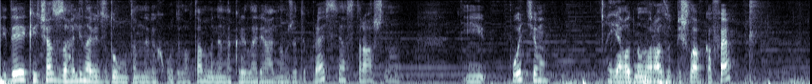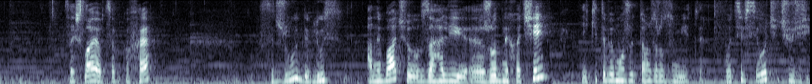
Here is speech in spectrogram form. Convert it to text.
і деякий час взагалі навіть з дому там не виходила. Там мене накрила реально вже депресія страшна. І потім я одного разу пішла в кафе. Зайшла я в це в кафе, сиджу, дивлюсь, а не бачу взагалі е, жодних очей, які тебе можуть там зрозуміти. Бо ці всі очі чужі.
